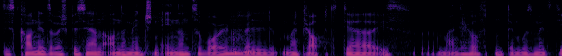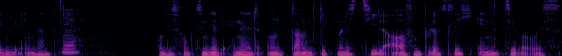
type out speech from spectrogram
das kann ja zum Beispiel sein, einen anderen Menschen ändern zu wollen, Mhm. weil man glaubt, der ist mangelhaft und den muss man jetzt irgendwie ändern. Ja. und es funktioniert eh nicht. Und dann gibt man das Ziel auf und plötzlich ändert sich aber alles.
